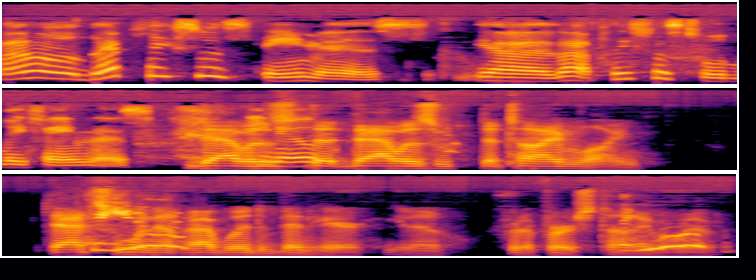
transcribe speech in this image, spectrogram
oh, that place was famous. Yeah, that place was totally famous. That was know- the, that was the timeline. That's when what- I would have been here, you know, for the first time. you know or what- whatever.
